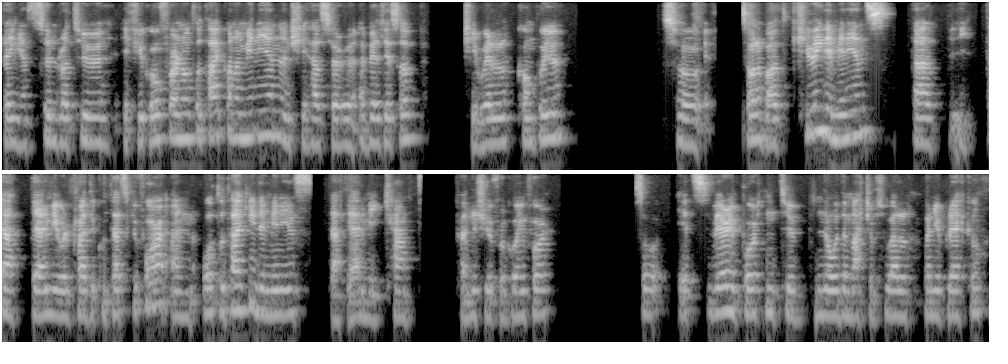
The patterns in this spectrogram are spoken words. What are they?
Playing against Syndra too, if you go for an auto attack on a minion and she has her abilities up, she will combo you. So it's all about queuing the minions that that the enemy will try to contest you for, and auto attacking the minions that the enemy can't punish you for going for. So it's very important to know the matchups well when you play Ekko.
